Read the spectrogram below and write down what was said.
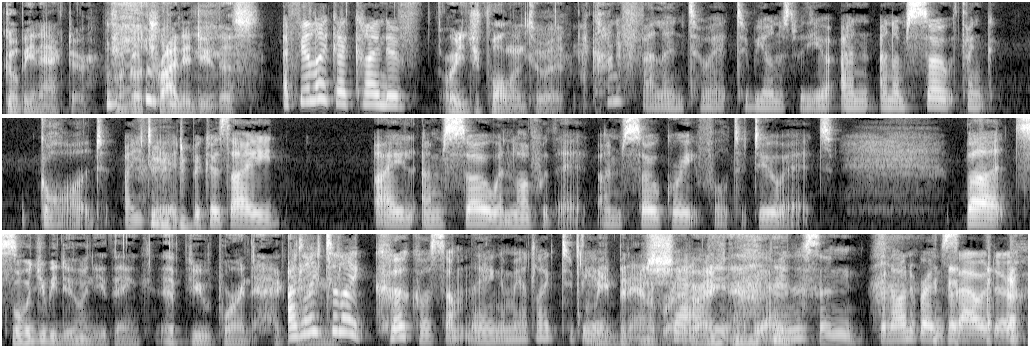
go be an actor. I'm gonna go try to do this. I feel like I kind of Or did you fall into it? I kind of fell into it, to be honest with you, and and I'm so thank God I did because I I am so in love with it. I'm so grateful to do it. But What would you be doing, you think, if you weren't acting? I'd like to like cook or something. I mean, I'd like to be. I mean, a banana bread, chef. right? Yeah, I mean, listen, banana bread and sourdough.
